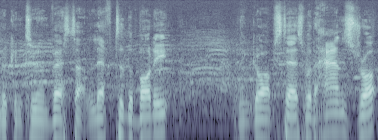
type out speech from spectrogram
Looking to invest that left to the body and go upstairs with a hands drop.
